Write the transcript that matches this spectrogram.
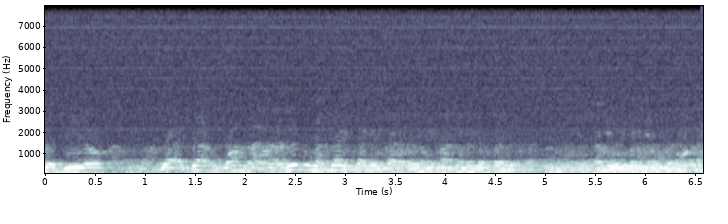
the deal. Yeah, that one man. I not that.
